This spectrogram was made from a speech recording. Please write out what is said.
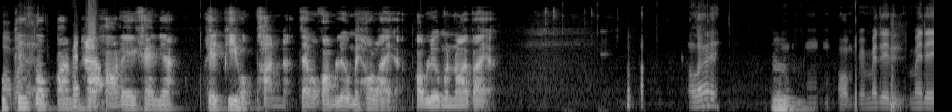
เอาเพมาชรตัวปั้นไม่เอาขาวๆได้แค่เนี้ยเพชรพีหกพันอะ แต่ว่าความเร็วไม่เท่าไหร่อะ ความเร็วมันน้อยไปอะเอาเลยอืมผมยังไม่ได้ไม่ได้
